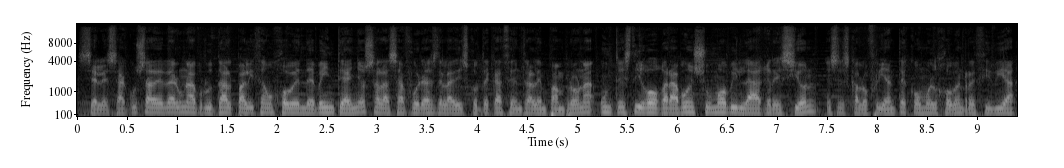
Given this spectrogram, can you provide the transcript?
Se les acusa de dar una brutal paliza a un joven de 20 años a las afueras de la discoteca central en Pamplona. Un testigo grabó en su móvil la agresión. Es escalofriante cómo el joven recibía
